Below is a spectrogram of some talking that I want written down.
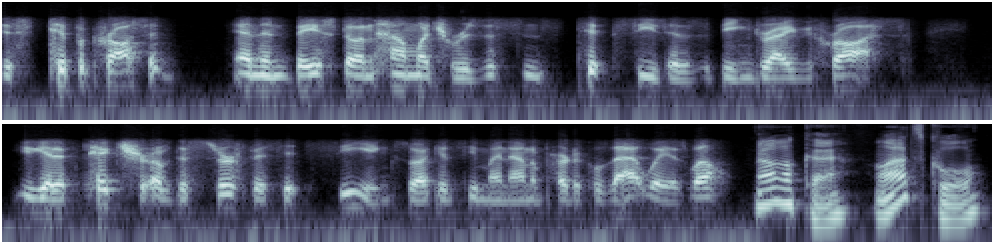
this tip across it, and then based on how much resistance tip sees as it's being dragged across, you get a picture of the surface it's seeing. So I can see my nanoparticles that way as well. Oh, okay. Well, that's cool.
